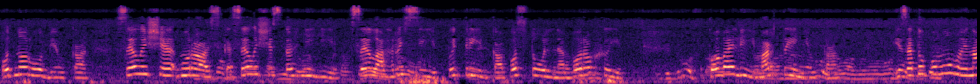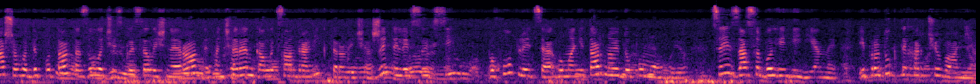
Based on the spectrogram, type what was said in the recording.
Одноробівка, селище Муравське, селище Стагнії, села Грисі, Петрівка, Постольне, Борохи. Ковалі, Мартинівка. І за допомогою нашого депутата Золочівської селищної ради Гончаренка Олександра Вікторовича жителі всіх сіл охоплюються гуманітарною допомогою. Це і засоби гігієни, і продукти харчування,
